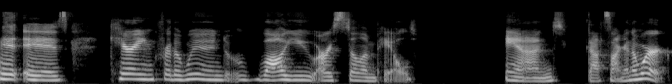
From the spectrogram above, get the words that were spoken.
it is caring for the wound while you are still impaled and that's not going to work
